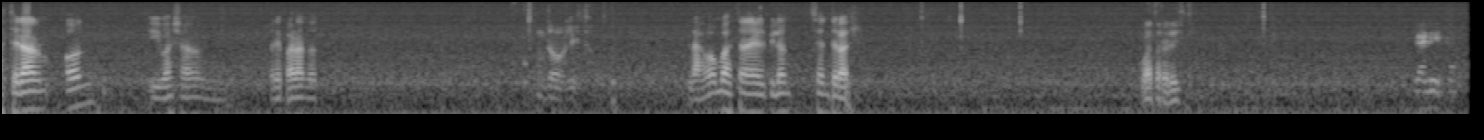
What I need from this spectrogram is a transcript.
Master Arm on y vayan preparando. Dos, listo. Las bombas están en el pilón central. Cuatro listo. Tres listo.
